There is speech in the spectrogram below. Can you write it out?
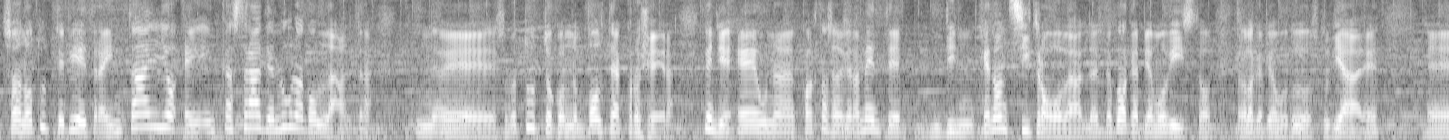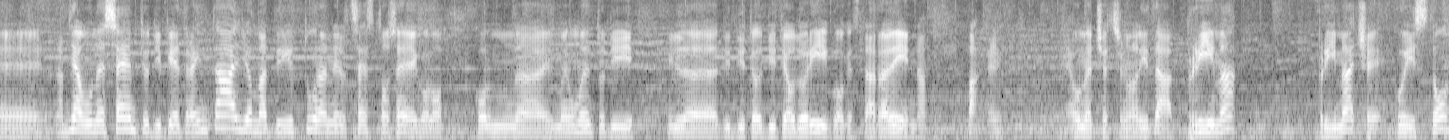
sono tutte pietre a intaglio e incastrate l'una con l'altra, mm, eh, soprattutto con volte a crociera, quindi è una, qualcosa veramente di, che non si trova, da quello che abbiamo visto, da quello che abbiamo potuto studiare, eh, abbiamo un esempio di pietra in taglio, ma addirittura nel VI secolo, con uh, il monumento di, il, di, di, Teodorico che sta a Ravenna. Ma è, è un'eccezionalità. Prima, prima c'è questo,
